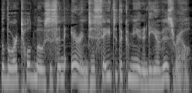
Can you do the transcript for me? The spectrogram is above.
The Lord told Moses and Aaron to say to the community of Israel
